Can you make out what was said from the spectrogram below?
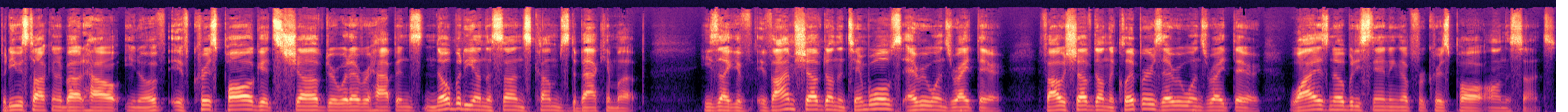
But he was talking about how, you know, if, if Chris Paul gets shoved or whatever happens, nobody on the Suns comes to back him up. He's like, if, if I'm shoved on the Timberwolves, everyone's right there. If I was shoved on the Clippers, everyone's right there. Why is nobody standing up for Chris Paul on the Suns?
